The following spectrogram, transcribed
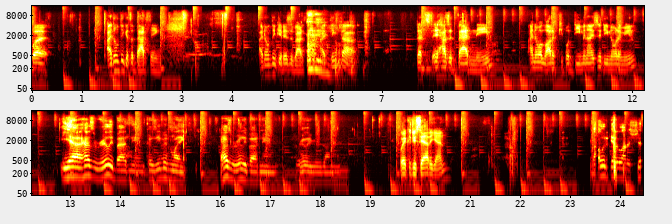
But I don't think it's a bad thing. I don't think it is a bad thing. I think that that's it has a bad name. I know a lot of people demonize it. Do you know what I mean? yeah, it has a really bad name because even like it has a really bad name. Really, really bad name. Wait, could you say that again? I would get a lot of shit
